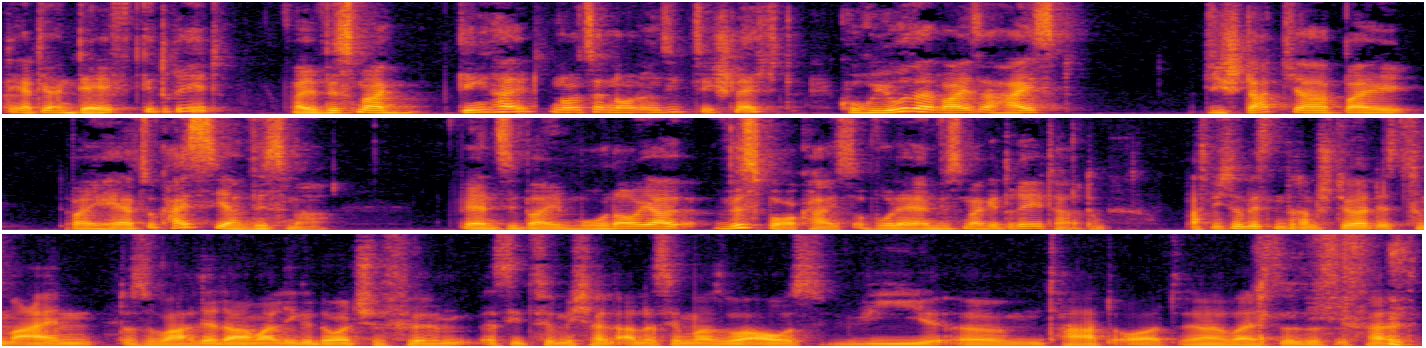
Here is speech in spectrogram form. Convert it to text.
Er hat ja in Delft gedreht, weil Wismar ging halt 1979 schlecht. Kurioserweise heißt die Stadt ja bei, bei Herzog heißt sie ja Wismar. Während sie bei Monau ja Wisborg heißt, obwohl er in Wismar gedreht hat. Was mich so ein bisschen dran stört, ist zum einen, das war der damalige deutsche Film. Es sieht für mich halt alles immer so aus wie ähm, Tatort. Ja, weißt du, das ist halt,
